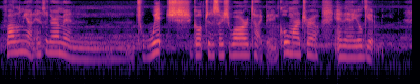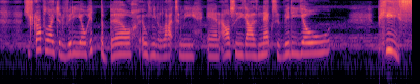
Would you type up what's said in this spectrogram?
Follow me on Instagram and Twitch. Go up to the search bar, type in Cool Martrell, and then you'll get me. Subscribe, like to the video, hit the bell. It would mean a lot to me. And I'll see you guys next video. Peace.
